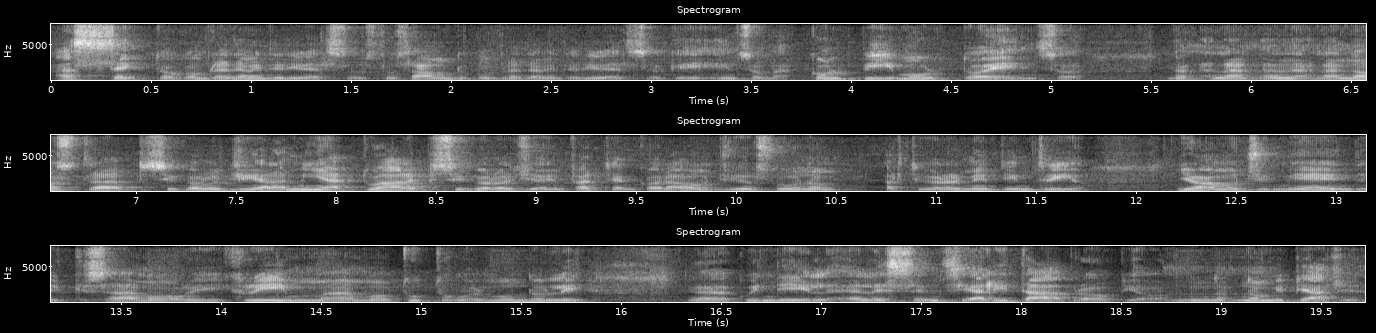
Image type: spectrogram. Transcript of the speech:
assetto completamente diverso, questo sound completamente diverso che insomma colpì molto Enzo. La, la, la, nostra psicologia, la mia attuale psicologia, infatti ancora oggi io suono particolarmente in trio, io amo Jimi Hendrix, amo i Cream, amo tutto quel mondo lì, eh, quindi l'essenzialità proprio, no, non, mi piace,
